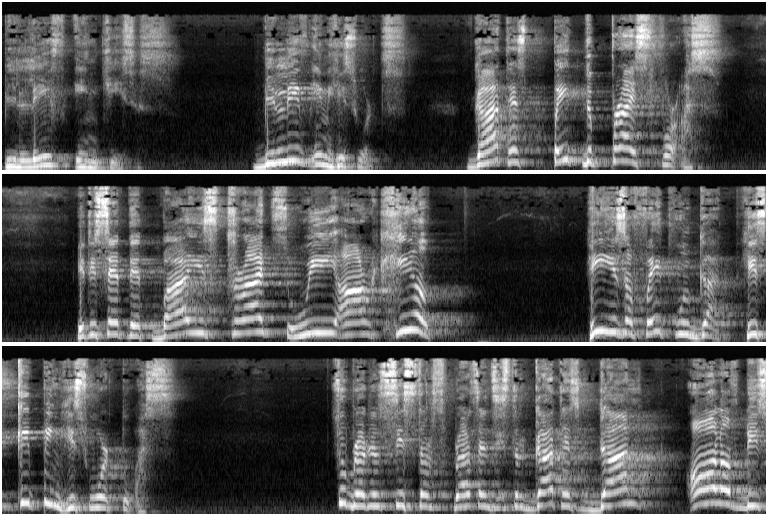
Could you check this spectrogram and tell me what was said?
Believe in Jesus, believe in His words. God has paid the price for us. It is said that by His stripes we are healed. He is a faithful God. He's keeping His word to us. So, brothers, sisters, brothers and sisters, God has done all of this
